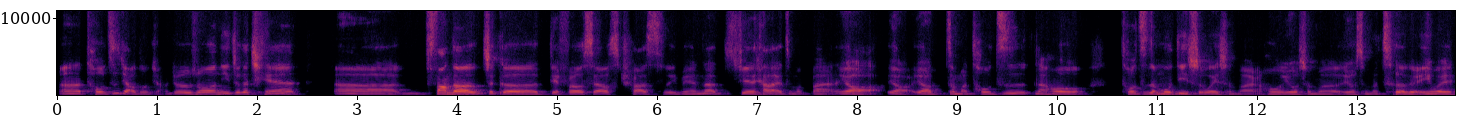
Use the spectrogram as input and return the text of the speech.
呃投资角度讲，就是说你这个钱呃放到这个 deferred sales trust 里面，那接下来怎么办？要要要怎么投资？然后投资的目的是为什么？然后有什么有什么策略？因为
